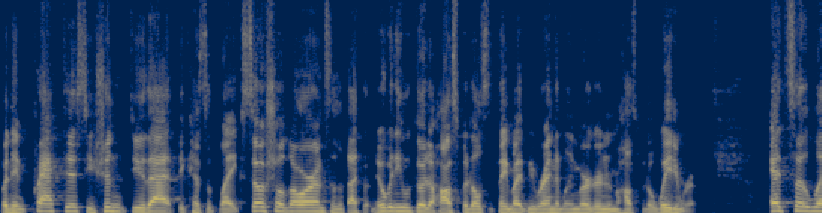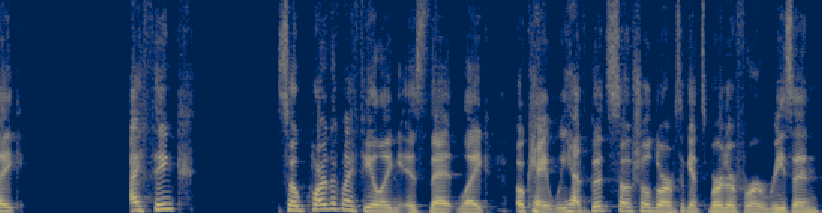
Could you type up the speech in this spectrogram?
but in practice, you shouldn't do that because of like social norms and the fact that nobody would go to hospitals if they might be randomly murdered in the hospital waiting room. And so, like, I think so. Part of my feeling is that, like, okay, we have good social norms against murder for a reason,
